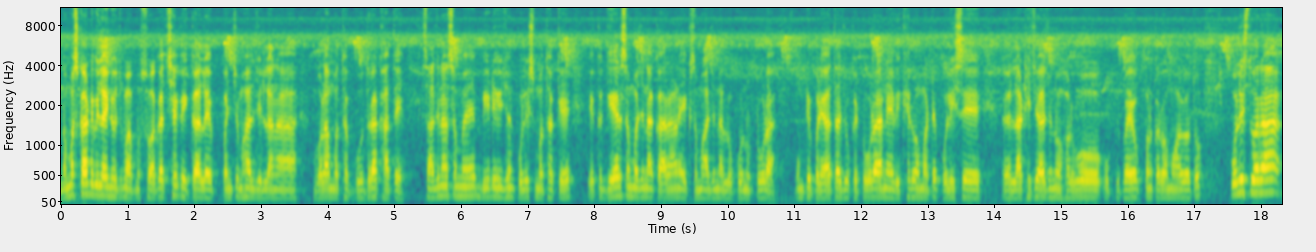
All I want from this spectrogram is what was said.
નમસ્કાર ડીબીલાઈ ન્યૂઝમાં આપનું સ્વાગત છે. ગઈકાલે પંચમહાલ જિલ્લાના વડામથક ગોધરા ખાતે સાંજના સમયે બી ડિવિઝન પોલીસ મથકે એક ગેરસમજના કારણે એક સમાજના લોકોનું ટોળા ઉમટી પડ્યા હતા. જોકે ટોળાને વિખેરવા માટે પોલીસે લાઠીચાર્જનો હળવો પ્રયોગ પણ કરવામાં આવ્યો હતો. પોલીસ દ્વારા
